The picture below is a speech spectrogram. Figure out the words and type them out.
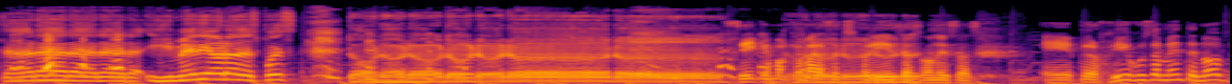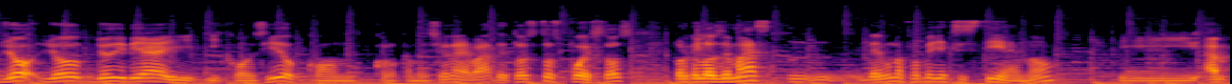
claro, claro. y media hora después sí qué, malas experiencias son esas eh, pero sí justamente no yo yo yo diría y, coincido con, con, lo que menciona Eva de todos estos puestos porque los demás de alguna forma ya existían no y han,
